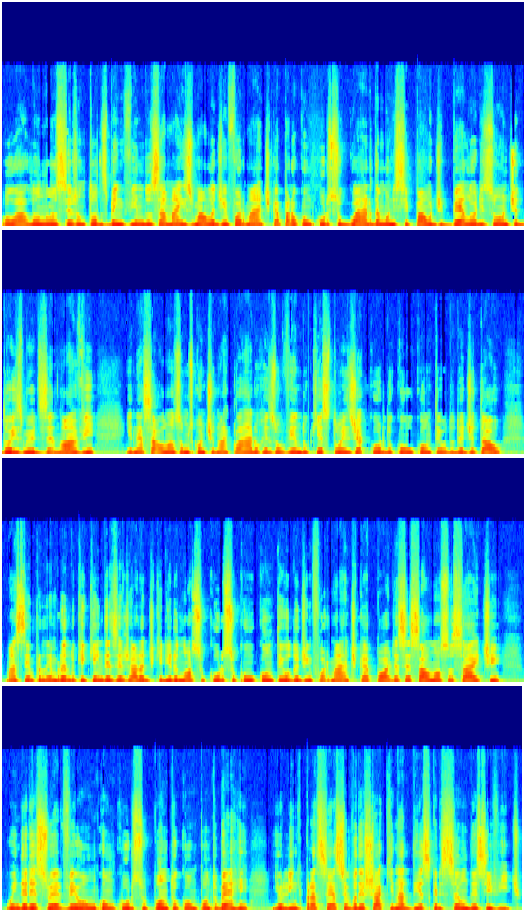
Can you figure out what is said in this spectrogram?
Olá, alunos, sejam todos bem-vindos a mais uma aula de informática para o concurso Guarda Municipal de Belo Horizonte 2019. E nessa aula nós vamos continuar, claro, resolvendo questões de acordo com o conteúdo do edital, mas sempre lembrando que quem desejar adquirir o nosso curso com o conteúdo de informática pode acessar o nosso site. O endereço é veonconcurso.com.br e o link para acesso eu vou deixar aqui na descrição desse vídeo.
